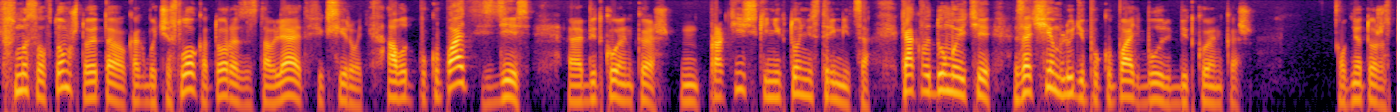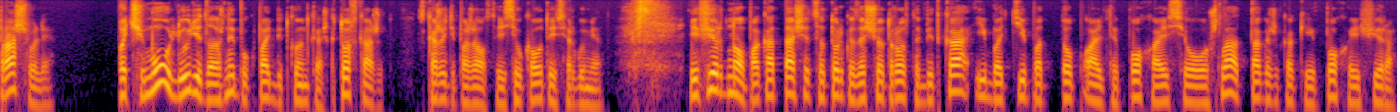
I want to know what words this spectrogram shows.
смысл в том, что это как бы число, которое заставляет фиксировать. А вот покупать здесь э, биткоин кэш практически никто не стремится. Как вы думаете, зачем люди покупать будут биткоин кэш? Вот меня тоже спрашивали. Почему люди должны покупать биткоин кэш? Кто скажет? Скажите, пожалуйста, если у кого-то есть аргумент. Эфир дно пока тащится только за счет роста битка, ибо типа топ-альт эпоха ICO ушла, так же как и эпоха эфира.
